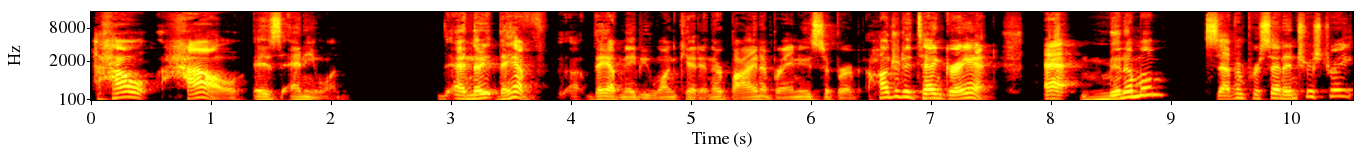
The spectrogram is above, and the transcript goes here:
how how is anyone? And they they have uh, they have maybe one kid and they're buying a brand new Suburban, 110 grand at minimum, 7% interest rate.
